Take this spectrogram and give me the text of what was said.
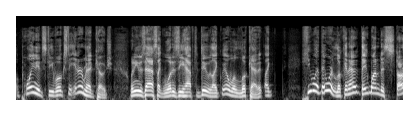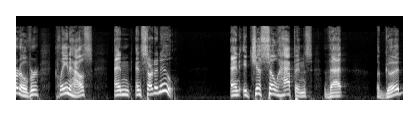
appointed Steve Wilks the interim head coach. When he was asked, like, what does he have to do? Like, well, we'll look at it. Like, he was, they weren't looking at it. They wanted to start over, clean house, and and start anew. And it just so happens that a good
